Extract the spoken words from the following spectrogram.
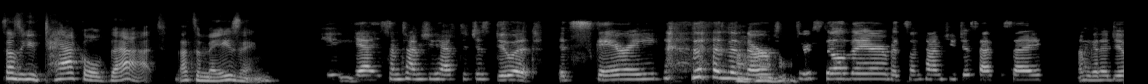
sounds like you've tackled that. That's amazing. Yeah, sometimes you have to just do it. It's scary. and the nerves uh-huh. are still there, but sometimes you just have to say, I'm going to do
